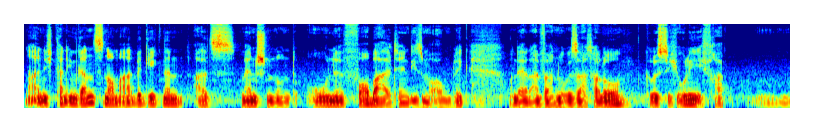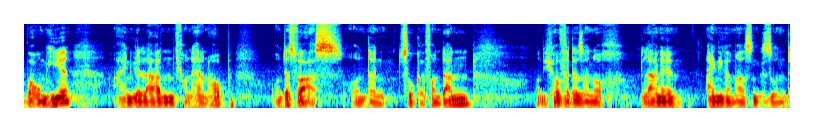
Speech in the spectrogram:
Nein, ich kann ihm ganz normal begegnen als Menschen und ohne Vorbehalte in diesem Augenblick. Und er hat einfach nur gesagt, hallo, grüß dich Uli, ich frage, warum hier? Eingeladen von Herrn Hopp und das war's. Und dann zog er von dann und ich hoffe, dass er noch lange einigermaßen gesund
